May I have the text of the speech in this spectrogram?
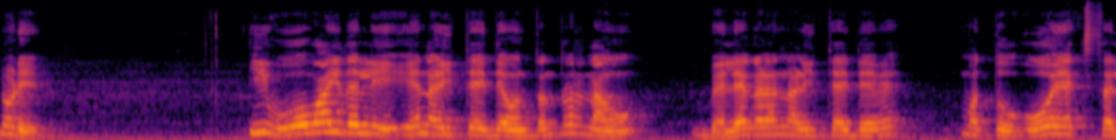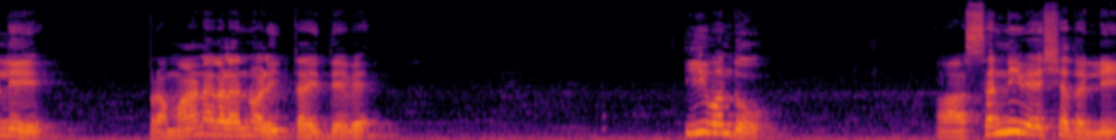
ನೋಡಿ ಈ ಓವಾಯ್ದಲ್ಲಿ ಏನು ಅಳೀತಾ ಇದ್ದೇವೆ ಅಂತಂದ್ರೆ ನಾವು ಬೆಲೆಗಳನ್ನು ಅಳೀತಾ ಇದ್ದೇವೆ ಮತ್ತು ಓ ಎಕ್ಸಲ್ಲಿ ಪ್ರಮಾಣಗಳನ್ನು ಅಳೀತಾ ಇದ್ದೇವೆ. ಈ ಒಂದು ಸನ್ನಿವೇಶದಲ್ಲಿ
